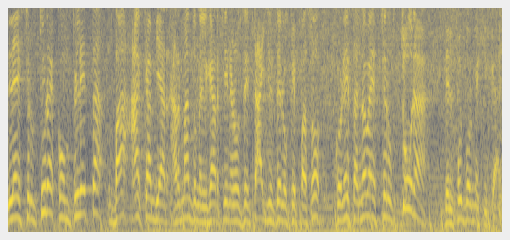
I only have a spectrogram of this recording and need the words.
La estructura completa va a cambiar. Armando Melgar tiene los detalles de lo que pasó con esta nueva estructura del fútbol mexicano.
